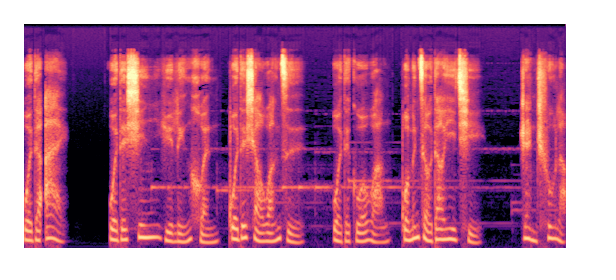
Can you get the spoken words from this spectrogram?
我的爱，我的心与灵魂，我的小王子，我的国王，我们走到一起，认出了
